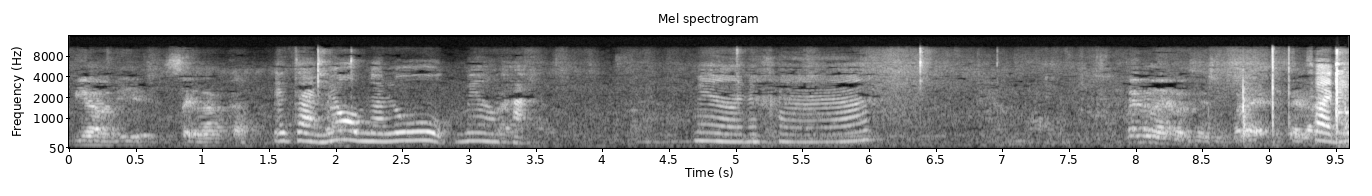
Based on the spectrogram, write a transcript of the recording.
เบียร์ไอเดียเบียร์พี่ใส่รักกับเดี๋ยวจ่ายไม่อมนะลูก ไม่เอาค่ะ ไม่เอานะคะ ไม่เป็นไรหรอกใส่ถุงก็ได้ใส่สรักวัสดี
